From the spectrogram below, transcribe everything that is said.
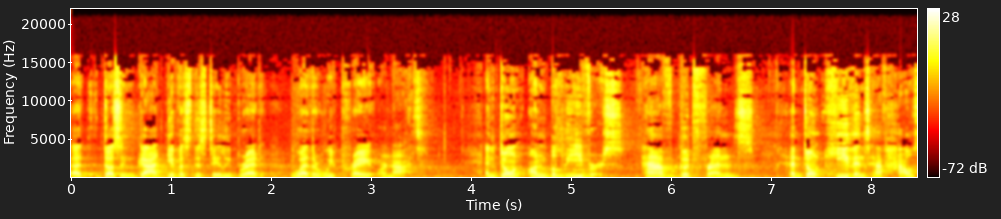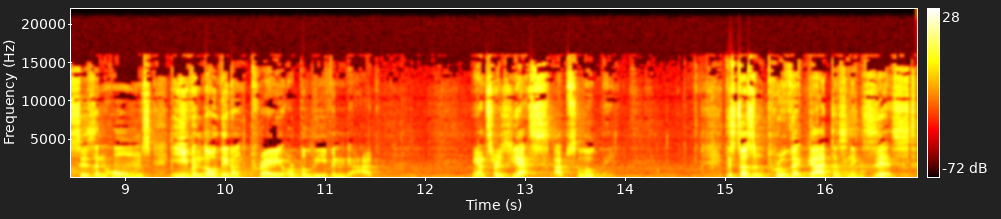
uh, doesn't God give us this daily bread whether we pray or not? And don't unbelievers have good friends? And don't heathens have houses and homes even though they don't pray or believe in God? The answer is yes, absolutely. This doesn't prove that God doesn't exist,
